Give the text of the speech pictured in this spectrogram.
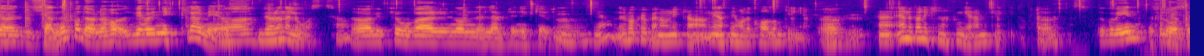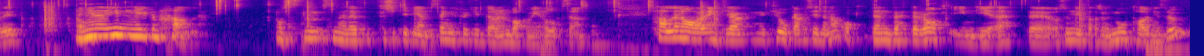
Jag känner på dörren. Vi har ju nycklar med oss. Dörren är låst. Ja. Ja, vi provar någon lämplig nyckel. Ja, du plockar upp en av nycklarna medan ni håller koll omkring er. Ja. Eh, En av nycklarna fungerar mycket riktigt. Öppnas. Då går vi in och så låser vi. Ni hinner in i en liten hall. Och sm- smäller försiktigt igen, stänger försiktigt dörren bakom er och låser den. Hallen har enkla krokar på sidorna och den vetter rakt in i ett, eh, och som ni fattar som ett mottagningsrum.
